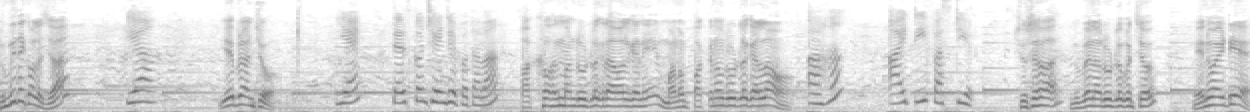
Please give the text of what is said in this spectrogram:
నువ్వు ఇదే కాలేజా యా. ఏ బ్రాంచో? ఏ? తెలుసుకొని చేంజ్ అయిపోతావా? పక్క వాళ్ళు మన రూట్లోకి రావాలి కానీ మనం పక్కన రూట్లోకి వెళ్దాం. ఆహా ఐటీ ఫస్ట్ ఇయర్. చూసావా? నువ్వే నా రూట్లోకి వచ్చావు. నేను ఐటీఏ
